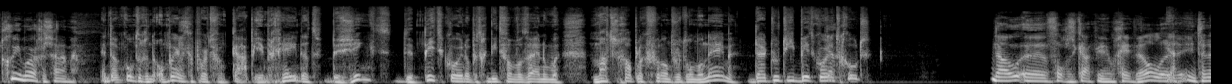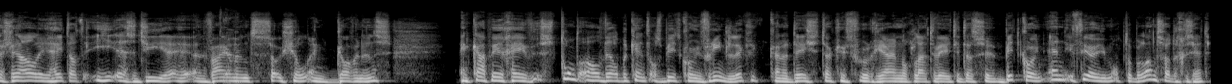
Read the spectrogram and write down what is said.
Goedemorgen samen. En dan komt er een opmerkelijk rapport van KPMG... dat bezinkt de bitcoin op het gebied van wat wij noemen... maatschappelijk verantwoord ondernemen. Daar doet die bitcoin Ja. het goed. Nou, eh, volgens KPMG wel. Ja. Eh, internationaal heet dat ESG, eh, Environment, Social and Governance. En KPMG stond al wel bekend als Bitcoin-vriendelijk. De Canadese tak heeft vorig jaar nog laten weten dat ze Bitcoin en Ethereum op de balans hadden gezet.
